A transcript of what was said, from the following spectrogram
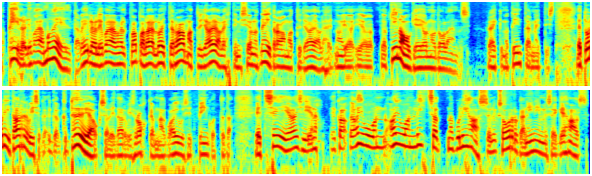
no veel oli vaja mõelda, veel oli vaja, vähemalt vabal ajal loeti raamatuid ja ajalehti, mis ei olnud need raamatud ja ajalehed, no ja, ja, ja kinogi ei olnud olemas, rääkimata internetist. et oli tarvis, ka töö jaoks oli tarvis rohkem nagu ajusid pingutada. et see asi, noh, ega aju on, aju on lihtsalt nagu lihas, see on üks organ inimese kehas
